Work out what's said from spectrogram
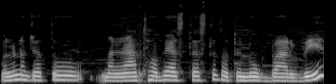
বলো না, যত মানে রাত হবে আস্তে আস্তে, তত লোক বাড়বে।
